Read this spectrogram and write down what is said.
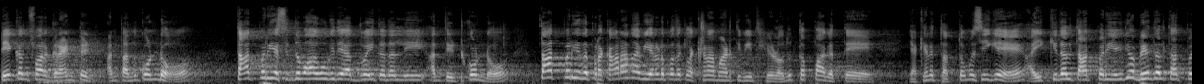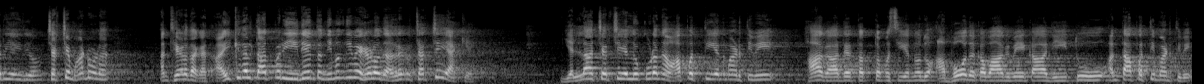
ಟೇಕನ್ ಫಾರ್ ಗ್ರಾಂಟೆಡ್ ಅಂತ ಅಂದ್ಕೊಂಡು ತಾತ್ಪರ್ಯ ಸಿದ್ಧವಾಗೋಗಿದೆ ಅದ್ವೈತದಲ್ಲಿ ಅಂತ ಇಟ್ಕೊಂಡು ತಾತ್ಪರ್ಯದ ಪ್ರಕಾರ ನಾವು ಎರಡು ಪದಕ್ಕೆ ಲಕ್ಷಣ ಮಾಡ್ತೀವಿ ಅಂತ ಹೇಳೋದು ತಪ್ಪಾಗತ್ತೆ. ಯಾಕೆಂದರೆ ತತ್ವಮಸಿಗೆ ಐಕ್ಯದಲ್ಲಿ ತಾತ್ಪರ್ಯ ಇದೆಯೋ ಭೇದದಲ್ಲಿ ತಾತ್ಪರ್ಯ ಇದೆಯೋ ಚರ್ಚೆ ಮಾಡೋಣ ಅಂತ ಹೇಳಿದಾಗ ಐಕ್ಯದಲ್ಲಿ ತಾತ್ಪರ್ಯ ಇದೆ ಅಂತ ನಿಮಗೆ ನೀವೇ ಹೇಳೋದು ಅದರ ಚರ್ಚೆ ಯಾಕೆ? ಎಲ್ಲ ಚರ್ಚೆಯಲ್ಲೂ ಕೂಡ ನಾವು ಆಪತ್ತಿ ಏನು ಮಾಡ್ತೀವಿ. ಹಾಗಾದರೆ ತತ್ವಮಸಿ ಅನ್ನೋದು ಅಬೋಧಕವಾಗಬೇಕಾದೀತು ಅಂತ ಆಪತ್ತಿ ಮಾಡ್ತೀವಿ.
